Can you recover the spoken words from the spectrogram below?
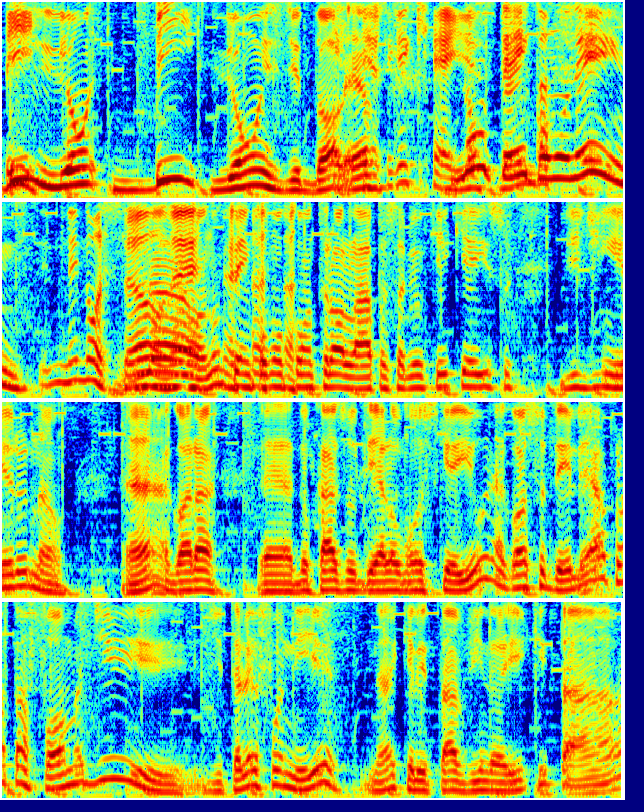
bilhões, bilhões de dólares. O que, que é isso? Não tem dá como nem Nem noção, não, né? não tem como controlar para saber o que, que é isso de dinheiro, não. É, agora, é, no caso de Elon Musk aí, o negócio dele é a plataforma de, de telefonia, né? Que ele tá vindo aí que tá,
